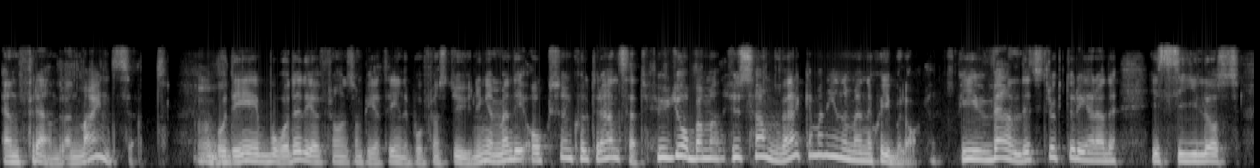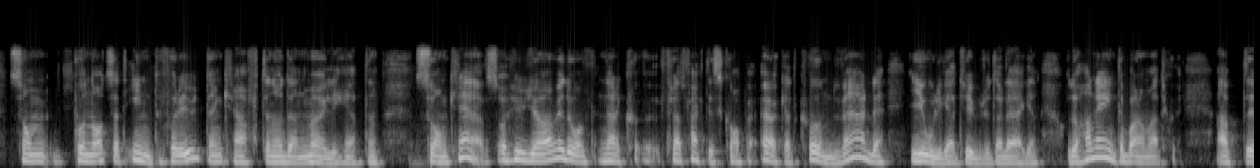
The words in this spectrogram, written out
en förändrad mindset. Mm. Och det är både det från, som Peter är inne på från styrningen men det är också en kulturell sätt. Hur jobbar man, hur samverkar man inom energibolagen? Vi är väldigt strukturerade i silos som på något sätt inte får ut den kraften och den möjligheten som krävs. Och hur gör vi då när, för att faktiskt skapa ökat kundvärde i olika typer av lägen? Och då handlar det inte bara om att, att eh,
